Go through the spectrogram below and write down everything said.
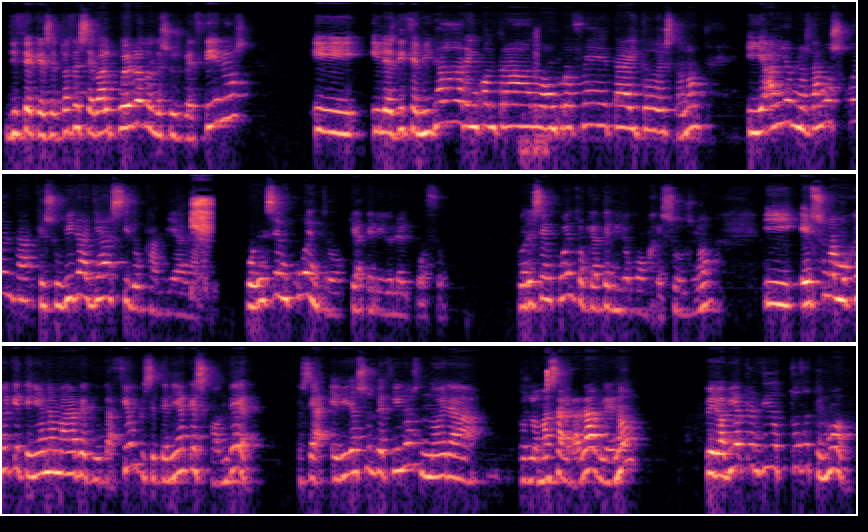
Dice que entonces se va al pueblo donde sus vecinos y, les dice, mirad, he encontrado a un profeta y todo esto, ¿no? Y ahí nos damos cuenta que su vida ya ha sido cambiada por ese encuentro que ha tenido en el pozo, por ese encuentro que ha tenido con Jesús, ¿no? Y es una mujer que tenía una mala reputación, que se tenía que esconder. O sea, herir a sus vecinos no era pues, lo más agradable, ¿no? pero había perdido todo temor.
